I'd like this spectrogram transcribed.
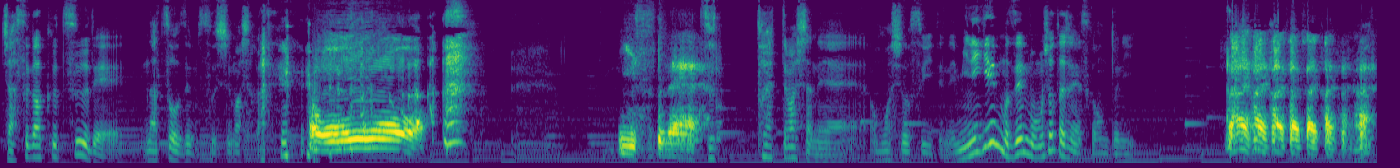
ジャス学2で夏を全部潰しましたからね。おー。いいっすね。ずっとやってましたね。面白すぎてね。ミニゲームも全部面白かったじゃないですか、本当に。はいはいはいはいはいはいはい。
